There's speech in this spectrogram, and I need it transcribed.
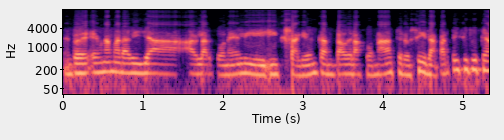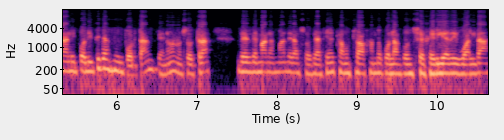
Entonces es una maravilla hablar con él y, salió encantado de las jornadas, pero sí, la parte institucional y política es muy importante, ¿no? Nosotras desde Malas Más de la Asociación estamos trabajando con la Consejería de Igualdad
